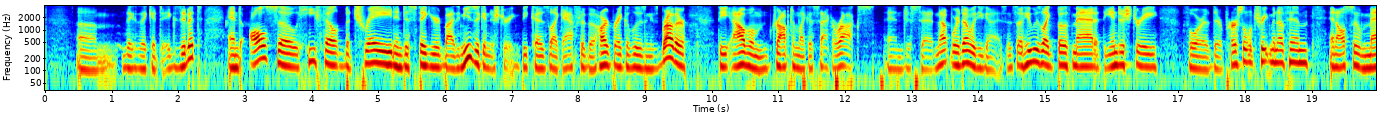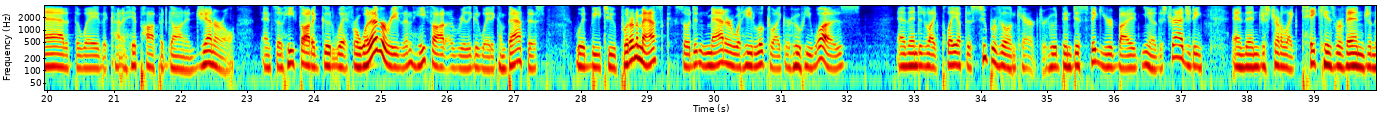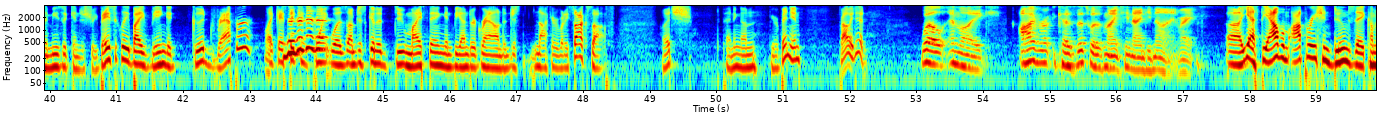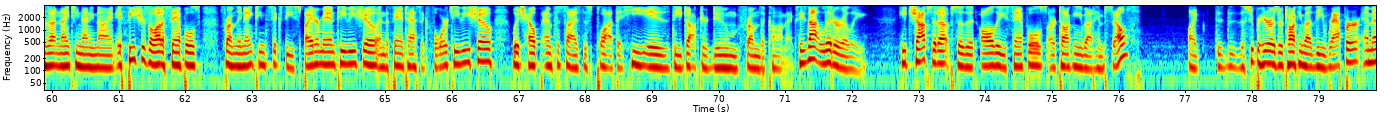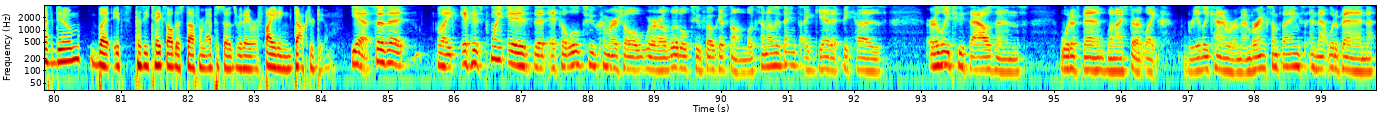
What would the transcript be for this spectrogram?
um, they, they could exhibit. And also, he felt betrayed and disfigured by the music industry because, like, after the heartbreak of losing his brother, the album dropped him like a sack of rocks and just said, "Nope, we're done with you guys." And so he was like both mad at the industry for their personal treatment of him and also mad at the way that kind of hip hop had gone in general. And so he thought a good way, for whatever reason, he thought a really good way to combat this would be to put on a mask so it didn't matter what he looked like or who he was, and then to like play up this supervillain character who had been disfigured by, you know, this tragedy, and then just try to like take his revenge on the music industry. Basically by being a good rapper. Like I think his point was I'm just gonna do my thing and be underground and just knock everybody's socks off. Which, depending on your opinion, probably did. Well, and like I because this was 1999, right? Uh, yes, the album Operation Doomsday comes out in 1999. It features a lot of samples from the 1960s Spider Man TV show and the Fantastic Four TV show, which help emphasize this plot that he is the Doctor Doom from the comics. He's not literally. He chops it up so that all these samples are talking about himself. Like the, the, the superheroes are talking about the rapper MF Doom, but it's because he takes all this stuff from episodes where they were fighting Doctor Doom. Yeah, so that like if his point is that it's a little too commercial we're a little too focused on looks and other things i get it because early 2000s would have been when i start like really kind of remembering some things and that would have been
